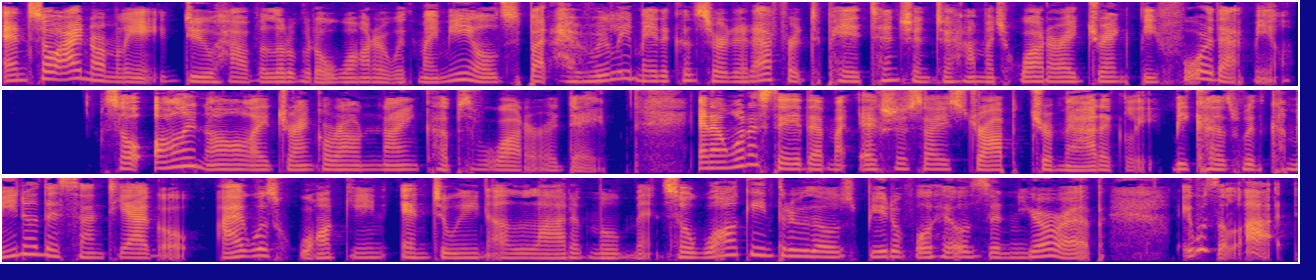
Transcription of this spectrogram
And so I normally do have a little bit of water with my meals, but I really made a concerted effort to pay attention to how much water I drank before that meal. So all in all, I drank around nine cups of water a day. And I want to say that my exercise dropped dramatically because with Camino de Santiago, I was walking and doing a lot of movement. So walking through those beautiful hills in Europe, it was a lot.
